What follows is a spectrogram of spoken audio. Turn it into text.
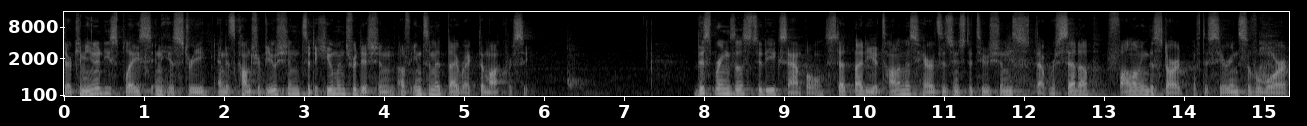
their community's place in history and its contribution to the human tradition of intimate direct democracy. This brings us to the example set by the autonomous heritage institutions that were set up following the start of the Syrian civil war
